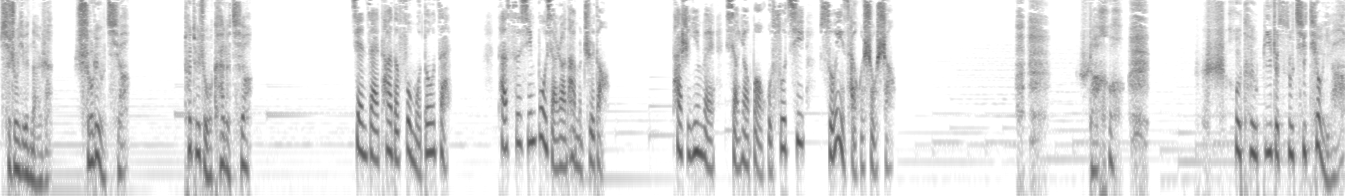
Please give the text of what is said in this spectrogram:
其中一个男人手里有枪，他对着我开了枪。”现在他的父母都在，他私心不想让他们知道，他是因为想要保护苏七，所以才会受伤。然后，然后他又逼着苏七跳崖，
